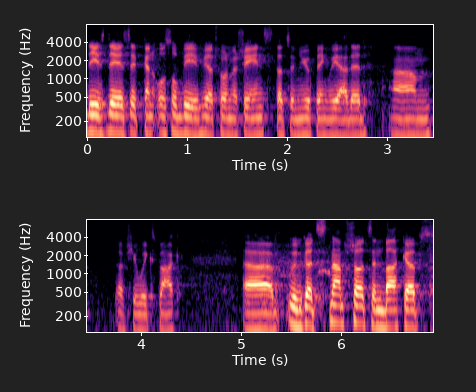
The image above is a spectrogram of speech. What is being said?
these days it can also be virtual machines. That's a new thing we added um, a few weeks back. Uh, we've got snapshots and backups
